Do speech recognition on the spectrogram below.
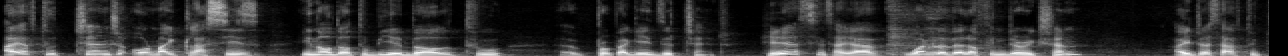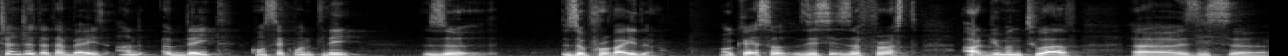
I have to change all my classes in order to be able to uh, propagate the change. Here, since I have one level of indirection, I just have to change the database and update consequently the, the provider. Okay, so this is the first argument to have uh, this uh,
